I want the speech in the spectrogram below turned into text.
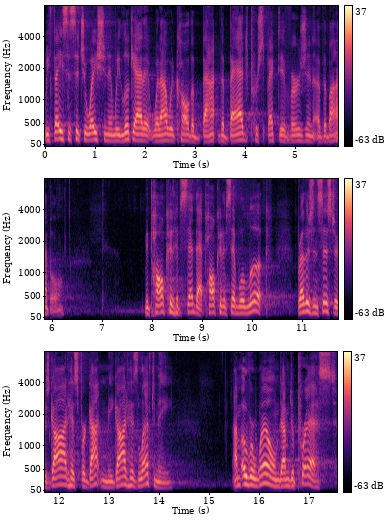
we face a situation and we look at it what I would call the, ba- the bad perspective version of the Bible. I mean, Paul could have said that. Paul could have said, Well, look, brothers and sisters, God has forgotten me, God has left me. I'm overwhelmed, I'm depressed.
